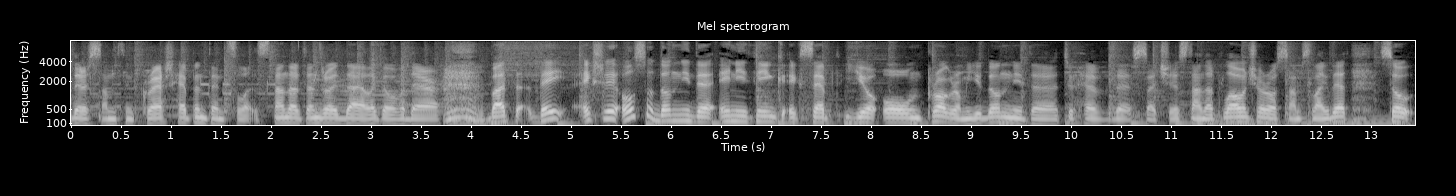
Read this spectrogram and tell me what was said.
there's something crash happened and standard Android dialog over there. But they actually also don't need uh, anything except your own program. You don't need uh, to have the, such a standard launcher or something like that. So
